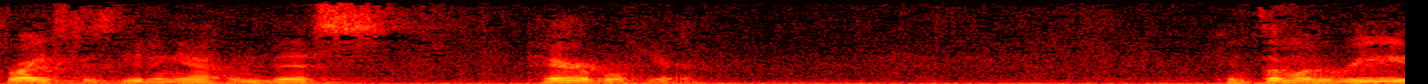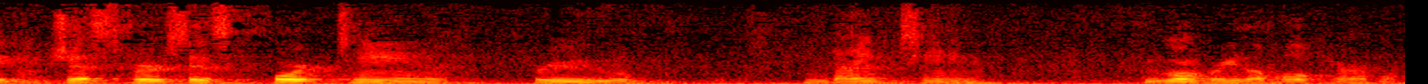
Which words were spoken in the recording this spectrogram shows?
Christ is getting at in this parable here. Can someone read just verses 14 through 19? We won't read the whole parable.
